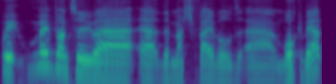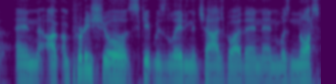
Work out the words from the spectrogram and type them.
we moved on to uh, uh, the much fabled um, walkabout, and I'm, I'm pretty sure Skip was leading the charge by then and was not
